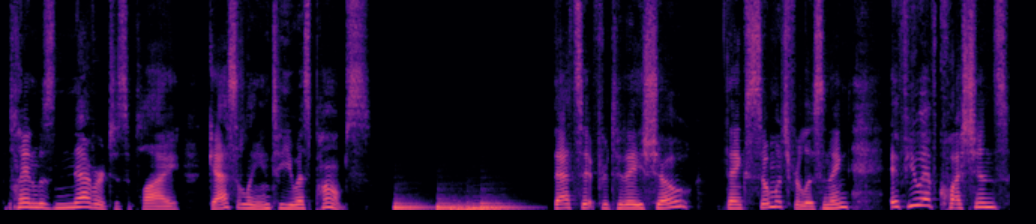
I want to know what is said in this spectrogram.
The plan was never to supply gasoline to U.S. pumps. That's it for today's show. Thanks so much for listening. If you have questions,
